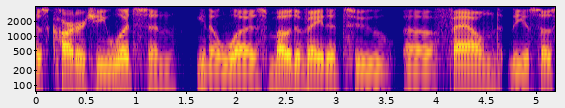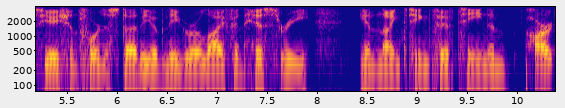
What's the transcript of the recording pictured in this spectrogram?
as Carter G. Woodson, you know, was motivated to uh, found the Association for the Study of Negro Life and History in 1915, in part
